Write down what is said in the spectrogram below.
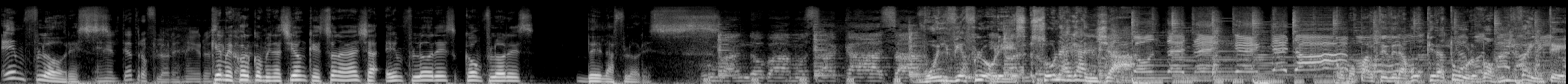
en Flores. En el Teatro Flores, negro. Qué mejor combinación que Zona Gancha en Flores con Flores de las Flores. Vuelve a Flores, Zona Ganja. Como parte de la búsqueda Tour 2020,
